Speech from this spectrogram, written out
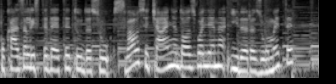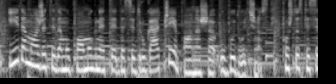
pokazali ste detetu da su sva osjećanja dozvoljena i da razumete i da možete da mu pomognete da se drugačije ponaša u budućnosti. Pošto ste se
